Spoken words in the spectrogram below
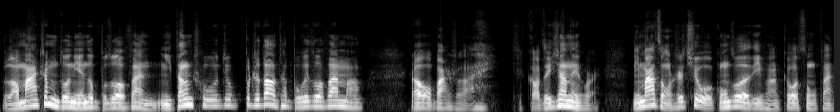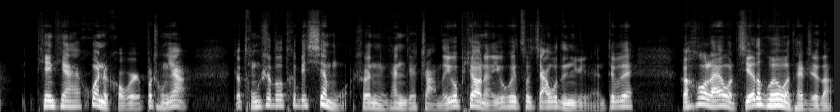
老妈这么多年都不做饭，你当初就不知道她不会做饭吗？”然后我爸说：“哎，搞对象那会儿，你妈总是去我工作的地方给我送饭，天天还换着口味，不重样。这同事都特别羡慕，说你看你这长得又漂亮又会做家务的女人，对不对？可后来我结了婚，我才知道，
